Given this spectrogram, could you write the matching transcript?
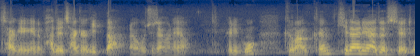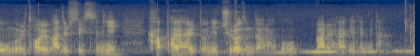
자기에게는 받을 자격이 있다라고 주장을 해요. 그리고 그만큼 키다리 아저씨의 도움을 덜 받을 수 있으니 갚아야 할 돈이 줄어든다라고 말을 하게 됩니다. 네.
